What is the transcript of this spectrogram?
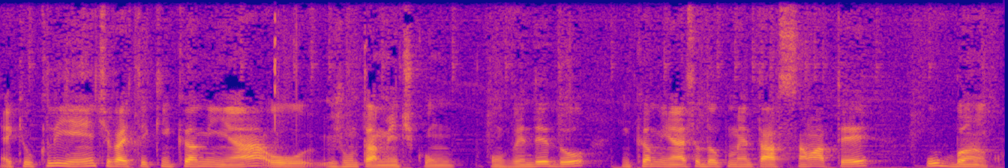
é que o cliente vai ter que encaminhar, ou juntamente com, com o vendedor, encaminhar essa documentação até o banco.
